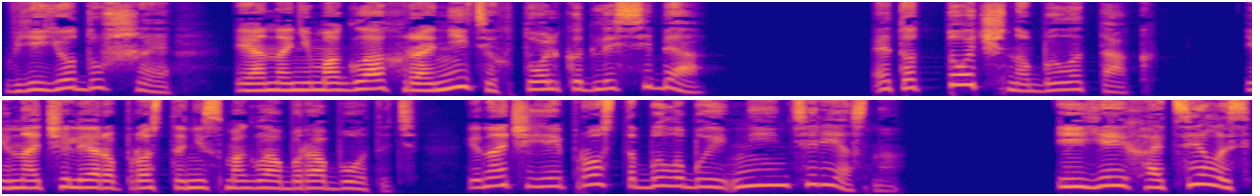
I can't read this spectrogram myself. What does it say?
в ее душе, и она не могла хранить их только для себя. Это точно было так. Иначе Лера просто не смогла бы работать, иначе ей просто было бы неинтересно. И ей хотелось,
